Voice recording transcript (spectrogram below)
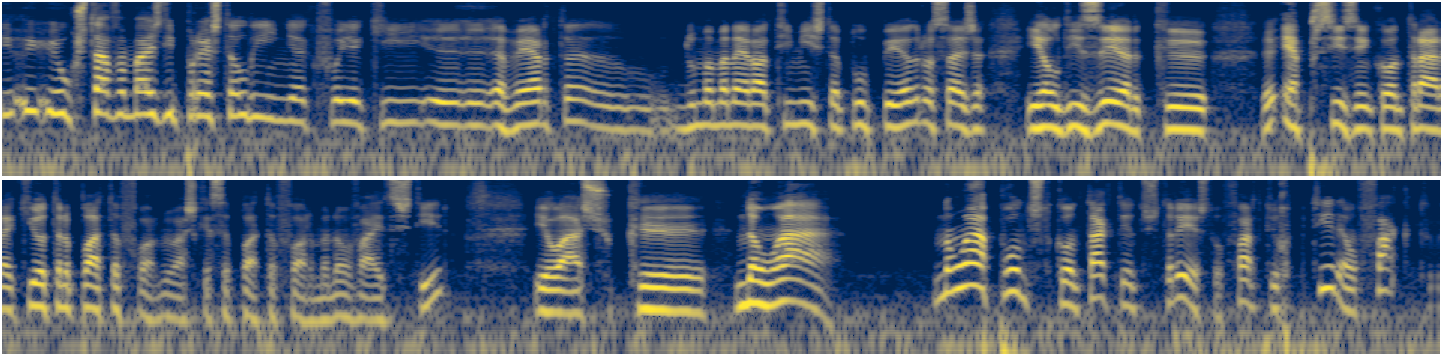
eu, eu gostava mais de ir por esta linha que foi aqui uh, aberta de uma maneira otimista pelo Pedro, ou seja, ele dizer que é preciso encontrar aqui outra plataforma. Eu acho que essa plataforma não vai existir. Eu acho que não há não há pontos de contacto entre os três. Estou farto de o repetir, é um facto.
